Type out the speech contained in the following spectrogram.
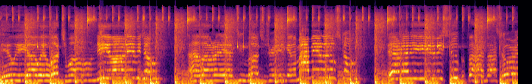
Here we what you want. Do you want if you don't? I've already had too much to drink and I might be a little stoned. They're ready to be stupefied by story.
